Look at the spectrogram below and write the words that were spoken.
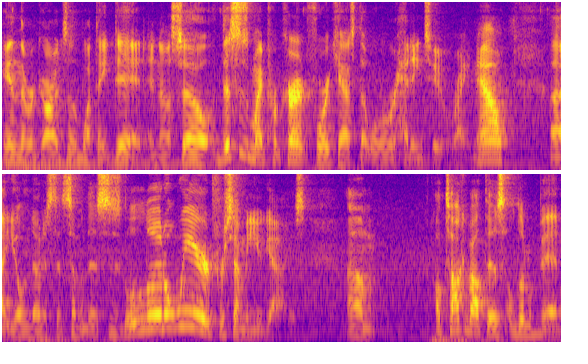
in the regards of what they did. And uh, so this is my current forecast that we're heading to right now. Uh, you'll notice that some of this is a little weird for some of you guys. Um, I'll talk about this a little bit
